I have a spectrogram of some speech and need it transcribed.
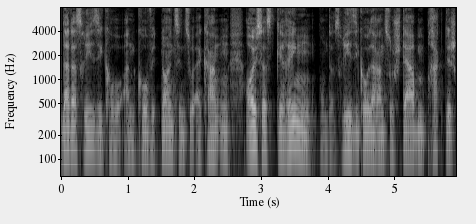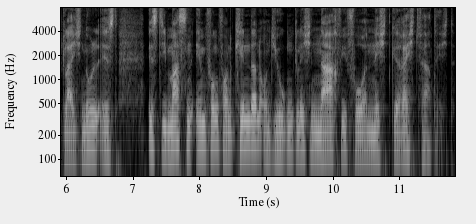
Da das Risiko, an Covid-19 zu erkranken, äußerst gering und das Risiko daran zu sterben praktisch gleich Null ist, ist die Massenimpfung von Kindern und Jugendlichen nach wie vor nicht gerechtfertigt.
